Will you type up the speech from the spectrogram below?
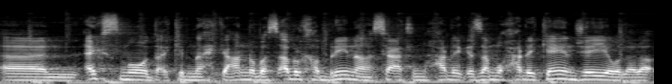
ال X Mode أكيد بدنا نحكي عنه بس قبل خبرينا سعة المحرك إذا محركين جاية ولا لا؟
